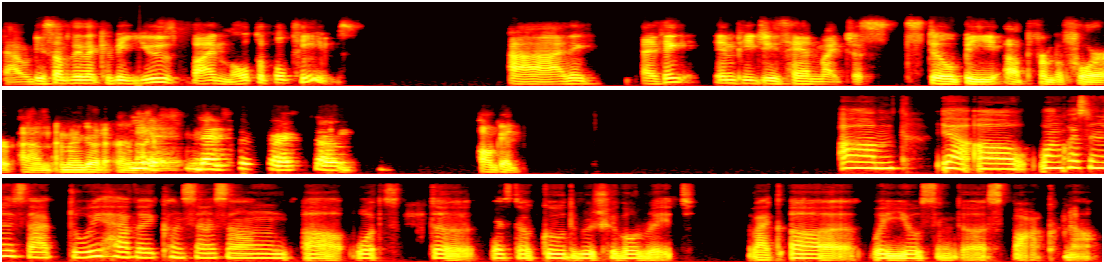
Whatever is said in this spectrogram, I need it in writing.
That would be something that could be used by multiple teams. Uh, I think I think MPG's hand might just still be up from before. Um, I'm going to go to Irma. Yes, that's correct. Sorry. All good. Um, yeah, uh, one question is that do we have a consensus on uh what's the what's the good retrieval rate? Like uh we're using the Spark now.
